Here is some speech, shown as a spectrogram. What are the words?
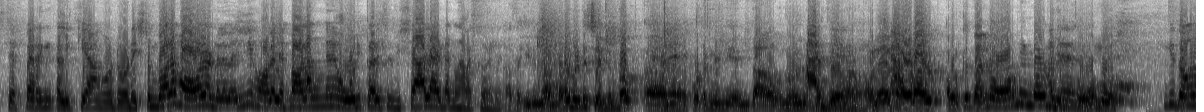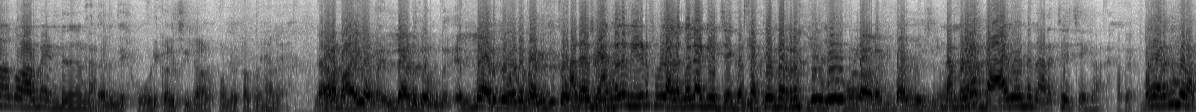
സ്റ്റെപ്പ് ഇറങ്ങി കളിക്കുക അങ്ങോട്ട് ഓടി ഇഷ്ടംപോലെ ഹോൾ ഉണ്ടല്ലോ വലിയ ഹോളല്ലേ അപ്പൊ അവൾ അങ്ങനെ ഓടിക്കളിച്ച് വിശാലമായിട്ട് അങ്ങ് നടക്കുകയാണ് അതെ ഇനി നമ്മുടെ വീട്ടിൽ ചെല്ലുമ്പോ. അവൾക്ക് നല്ല ഓർമ്മ ഉണ്ടാവും തോന്നുന്നു. എനിക്ക് തോന്നുന്നു ഓർമ്മയുണ്ട് എന്തായാലും നീ ഓടി കളിച്ചില്ല എളുപ്പമുണ്ട് കേട്ടോ പെണ്ണ. ഞങ്ങളുടെ ബാഗ് കേട്ടോ എല്ലായിടത്തും ഉണ്ട്. എല്ലായിടത്തും ഓരോ ബാഗ് അതെ ഞങ്ങൾ വീട് ഫുൾ അലങ്കോലാക്കി വെച്ചേക്കാം സത്യം പറഞ്ഞു. നമ്മുടെ ബാഗ് കൊണ്ട് നിറച്ച് വെച്ചേക്കോ അതെ. ബാ ഇറങ്ങി വരാം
